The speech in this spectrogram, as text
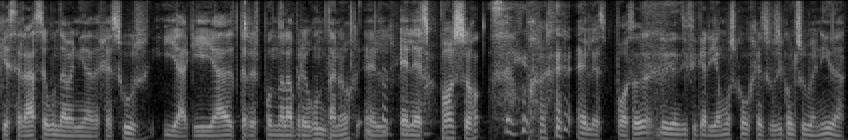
que será la segunda venida de Jesús. Y aquí ya te respondo a la pregunta, ¿no? El, el esposo, Sí. el esposo lo identificaríamos con Jesús y con su venida,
